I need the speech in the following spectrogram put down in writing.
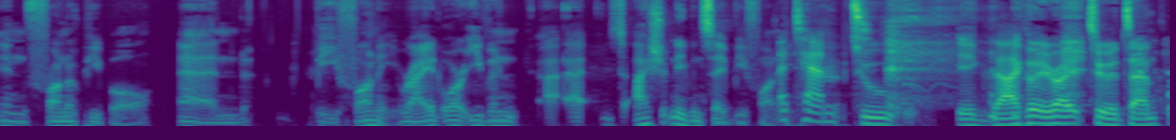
in front of people and be funny, right? Or even I, I, shouldn't even say be funny. Attempt to exactly right to attempt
